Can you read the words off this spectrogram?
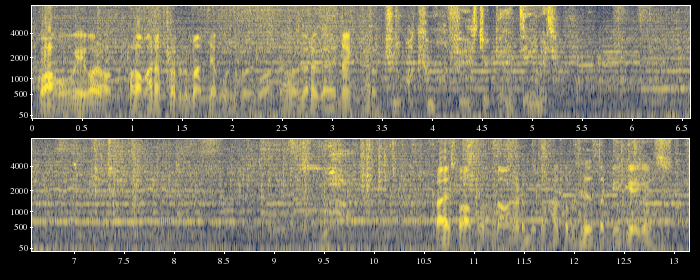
Kok aku kayak kok kalau nggak daftar udah mati aku sama hotel gara-gara nightmare. Come on, come on, faster. Guys, walaupun tangan ada butuh satu masih tetap GG guys.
